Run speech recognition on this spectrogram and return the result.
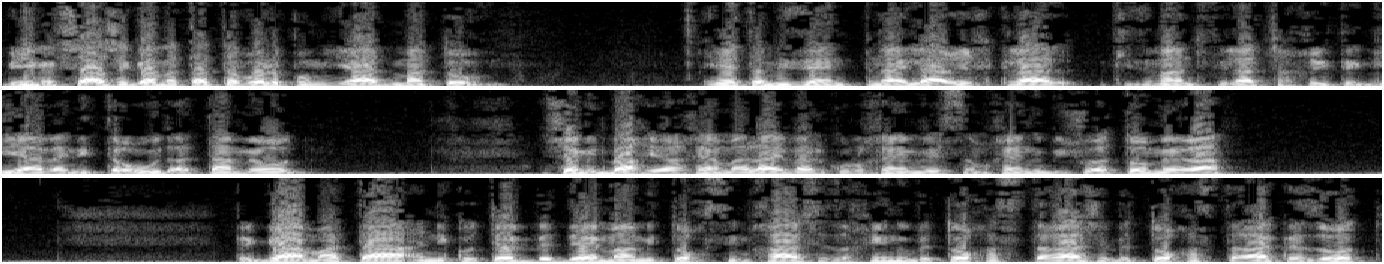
ואם אפשר שגם אתה תבוא לפה מיד, מה טוב. יתר מזה אין פנאי להאריך כלל, כי זמן תפילת שחרית הגיע ואני טרוד עתה מאוד. השם יתברך ירחם עלי ועל כולכם וישמחנו בישועתו מהרה. וגם עתה אני כותב בדמע מתוך שמחה שזכינו בתוך הסתרה שבתוך הסתרה כזאת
